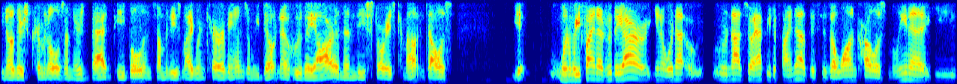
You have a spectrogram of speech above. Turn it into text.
you know there's criminals and there's bad people in some of these migrant caravans, and we don't know who they are. And then these stories come out and tell us. When we find out who they are, you know, we're not we're not so happy to find out. This is a Juan Carlos Molina. He's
